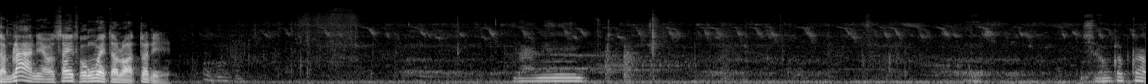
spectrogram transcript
ตำล่าเนี่ยเอาใส่ทงไว้ตลอดตัวนี้ บ้า นนี้สองกับเก้า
